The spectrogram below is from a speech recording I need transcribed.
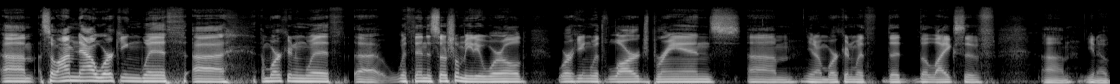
um, so i'm now working with uh, i'm working with uh, within the social media world working with large brands. Um, you know i'm working with the the likes of um, you know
